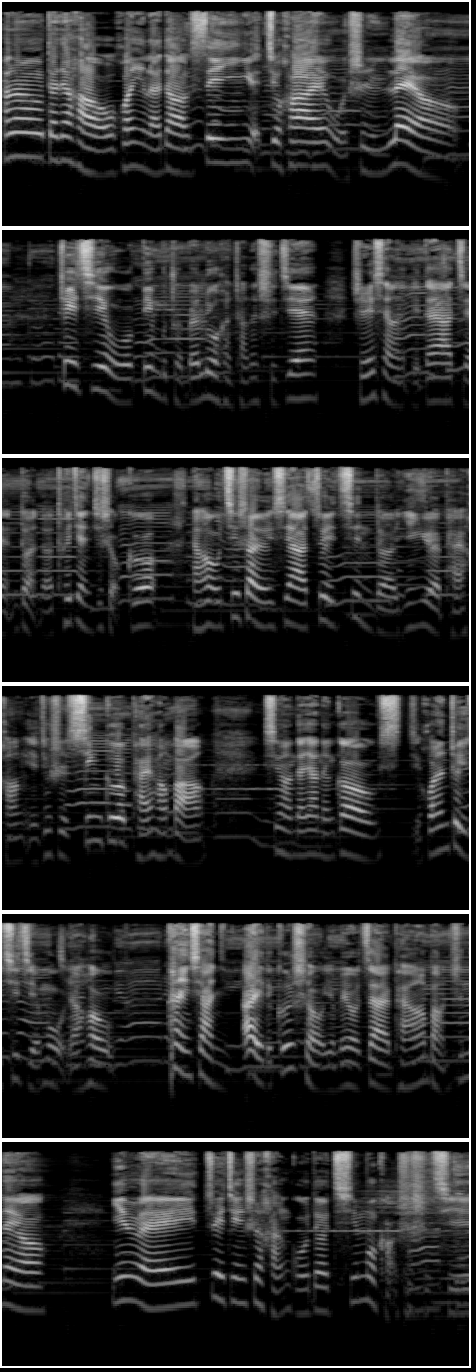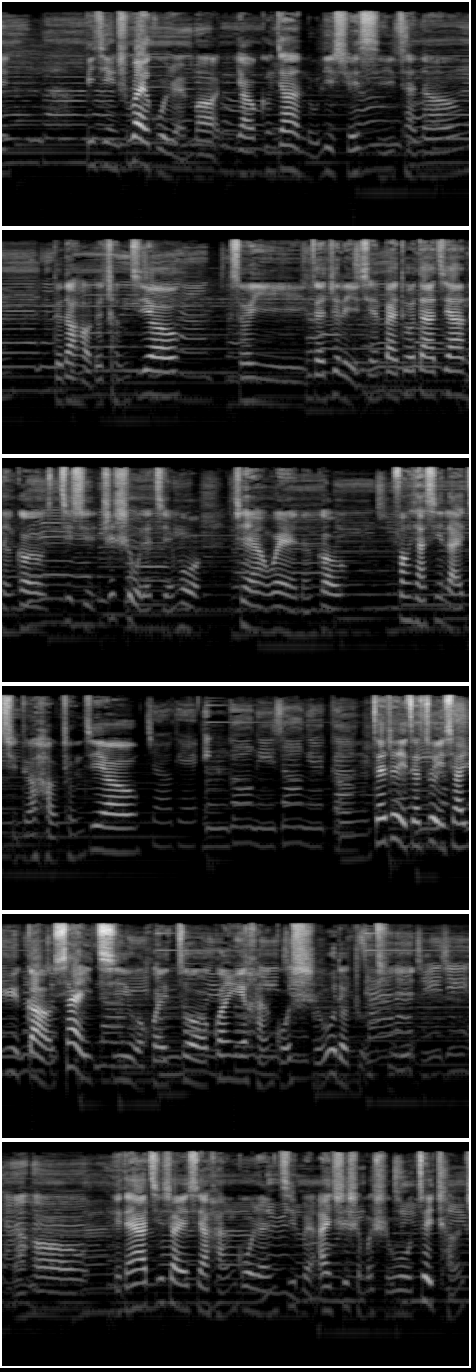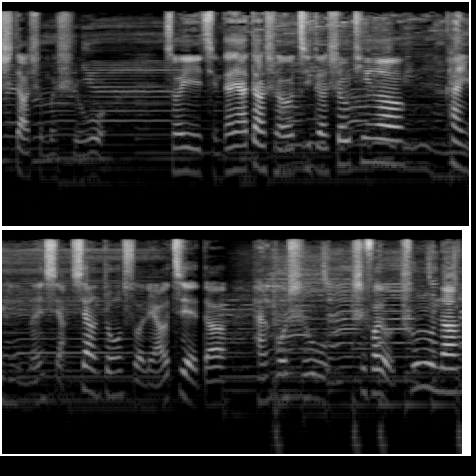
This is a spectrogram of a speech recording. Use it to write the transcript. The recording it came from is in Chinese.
Hello，大家好，欢迎来到 C 音乐就嗨，我是 Leo。这一期我并不准备录很长的时间，只是想给大家简短的推荐几首歌，然后介绍一下最近的音乐排行，也就是新歌排行榜。希望大家能够喜欢这一期节目，然后看一下你爱的歌手有没有在排行榜之内哦。因为最近是韩国的期末考试时期，毕竟是外国人嘛，要更加的努力学习才能得到好的成绩哦。所以在这里先拜托大家能够继续支持我的节目，这样我也能够。放下心来取得好成绩哦。嗯，在这里再做一下预告，下一期我会做关于韩国食物的主题，然后给大家介绍一下韩国人基本爱吃什么食物，最常吃到什么食物。所以请大家到时候记得收听哦，看与你们想象中所了解的韩国食物是否有出入呢？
